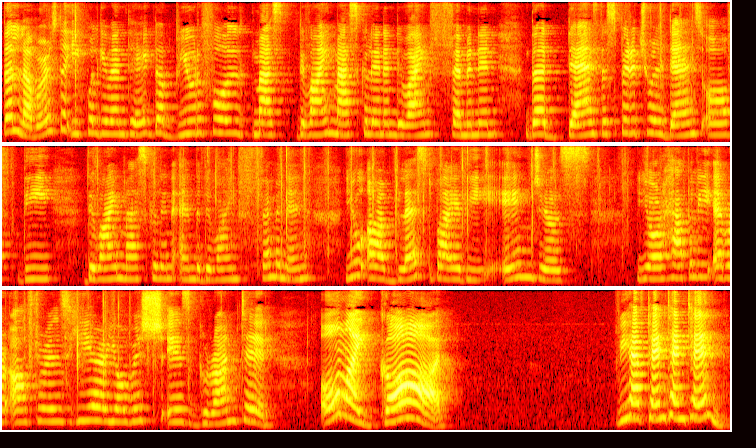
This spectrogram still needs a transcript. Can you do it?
the lovers the equal give and take the beautiful mas divine masculine and divine feminine the dance the spiritual dance of the divine masculine and the divine feminine. You are blessed by the angels. Your happily ever after is here. Your wish is granted. Oh my God. We have 10, 10, 10.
